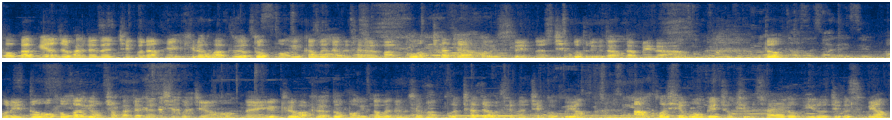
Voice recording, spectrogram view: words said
후각이 아주 발달된 친구라 1kg 밖에서 또 먹잇감의 냄새를 맡고 찾아볼 수 있는 친구들이기도 한답니다. 또 우리 또 후각이 엄청 발달된 친구죠. 네, 1kg 밖에서도 먹잇감의 냄새를 맡고 찾아올 수 있는 친구고요. 암컷이 목의 중심 사이로 이루어지고 있으며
